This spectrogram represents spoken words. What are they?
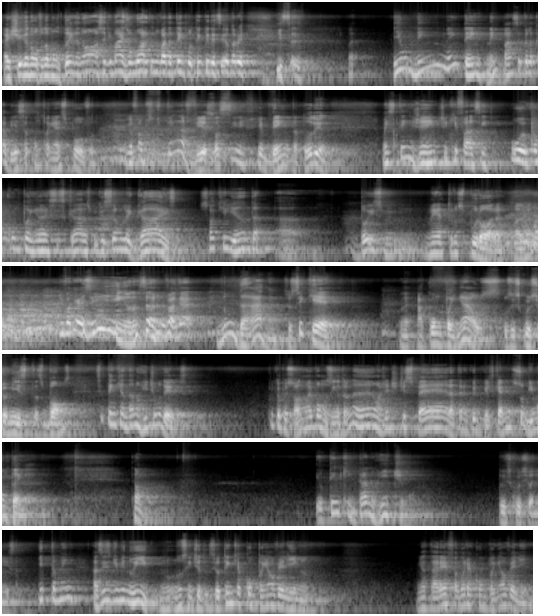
Aí chega no alto da montanha, nossa, demais, vamos embora que não vai dar tempo, eu tenho que descer outra vez. Isso, eu nem, nem tenho, nem passa pela cabeça acompanhar esse povo. Eu falo, o que tem a ver? Só se rebenta tudo. Mas tem gente que fala assim, oh, eu vou acompanhar esses caras porque são legais. Só que ele anda a dois metros por hora. Devagarzinho, não sabe? Devagar. Não dá. Né? Se você quer né, acompanhar os, os excursionistas bons, você tem que andar no ritmo deles porque o pessoal não é bonzinho, então, não, a gente te espera, tranquilo, porque eles querem subir montanha. Então, eu tenho que entrar no ritmo do excursionista e também, às vezes, diminuir, no, no sentido, se eu tenho que acompanhar o velhinho, minha tarefa agora é acompanhar o velhinho.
